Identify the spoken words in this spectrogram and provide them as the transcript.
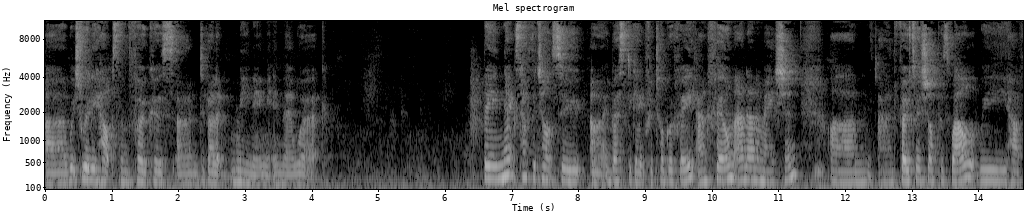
uh, which really helps them focus and develop meaning in their work. They next have the chance to uh, investigate photography and film and animation um, and Photoshop as well. We have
